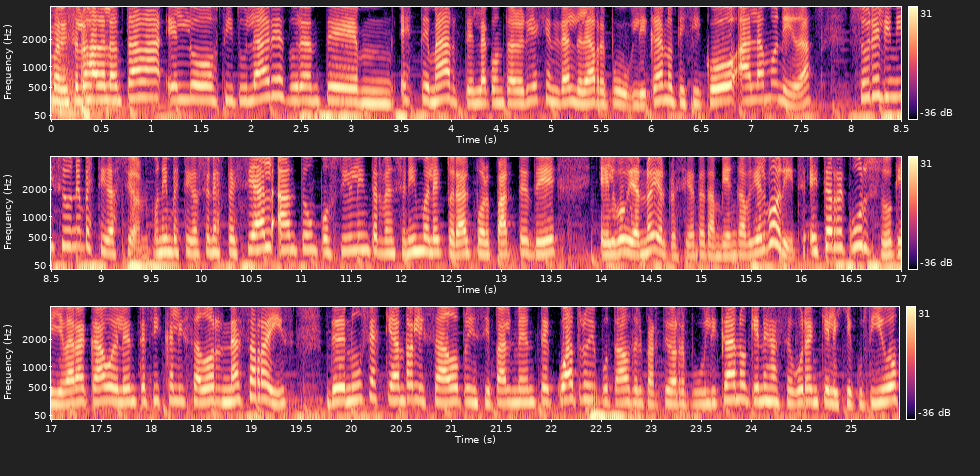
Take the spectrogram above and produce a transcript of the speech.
Bueno, y se los adelantaba en los titulares durante mm, este martes. La Contraloría General de la República notificó a la moneda sobre el inicio de una investigación, una investigación especial ante un posible intervencionismo electoral por parte de el gobierno y el presidente también Gabriel Boric. Este recurso que llevará a cabo el ente fiscalizador nace a raíz de denuncias que han realizado principalmente cuatro diputados del Partido Republicano, quienes aseguran que el Ejecutivo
